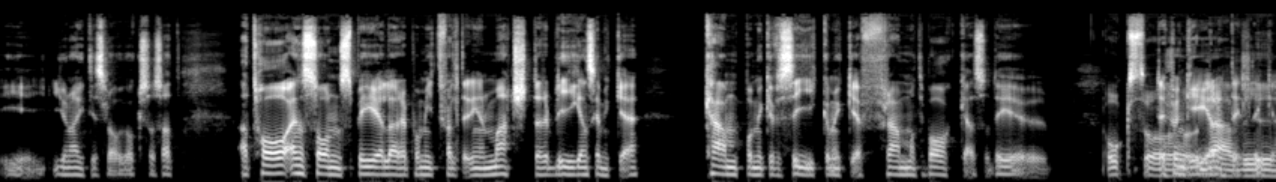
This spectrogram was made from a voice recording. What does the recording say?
i Uniteds lag också. Så att, att ha en sån spelare på mittfältet i en match där det blir ganska mycket kamp och mycket fysik och mycket fram och tillbaka. Så det, Också det fungerar inte vi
